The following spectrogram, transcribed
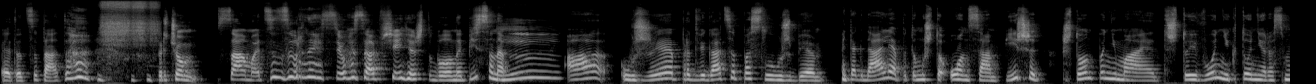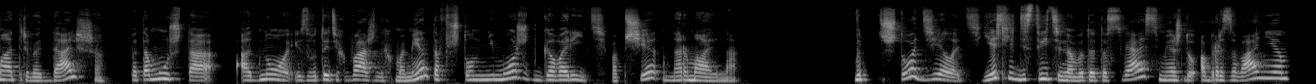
это цитата. Причем самое цензурное из всего сообщения, что было написано, а уже продвигаться по службе и так далее, потому что он сам пишет, что он понимает, что его никто не рассматривает дальше, потому что одно из вот этих важных моментов, что он не может говорить вообще нормально. Вот что делать, если действительно вот эта связь между образованием,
